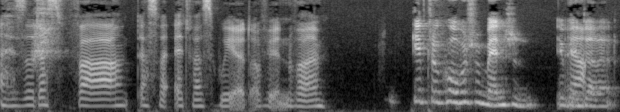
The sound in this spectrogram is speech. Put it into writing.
Also das war, das war etwas weird auf jeden Fall. Gibt schon komische Menschen im Ja. Internet.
